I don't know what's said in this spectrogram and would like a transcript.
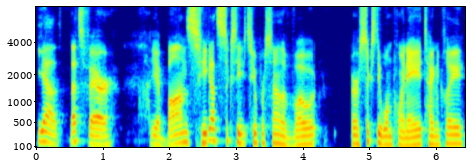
Yeah, that's fair. Yeah, Bonds, he got 62% of the vote, or 61.8 technically.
